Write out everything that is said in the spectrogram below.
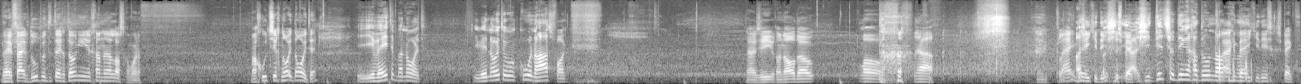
Nee, vijf doelpunten tegen Tony gaan eh, lastig worden. Maar goed, zich nooit nooit hè. Je, je weet het maar nooit. Je weet nooit hoe een koe een haas vangt. Nou zie je Ronaldo. Oh, ja. Klein Als, beetje als, je, disrespect. ja, als je dit soort dingen gaat doen, dan... Klein eh, beetje disrespect.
